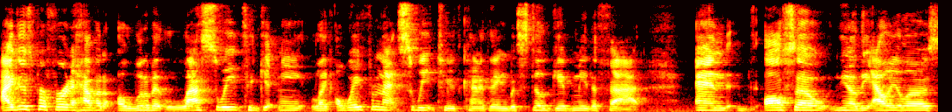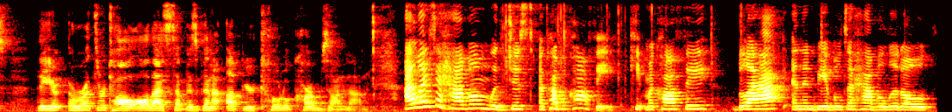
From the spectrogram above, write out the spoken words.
I just prefer to have it a little bit less sweet to get me like away from that sweet tooth kind of thing, but still give me the fat. And also, you know, the allulose, the erythritol, all that stuff is going to up your total carbs on them. I like to have them with just a cup of coffee. Keep my coffee black and then be able to have a little,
